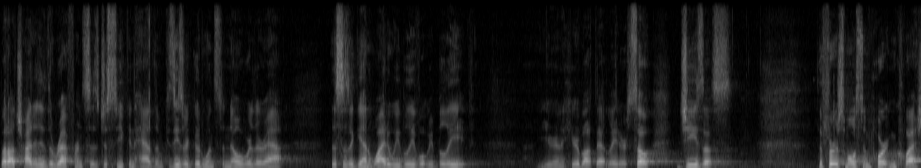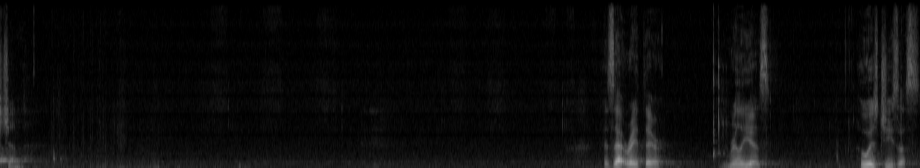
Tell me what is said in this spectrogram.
but I'll try to do the references just so you can have them, because these are good ones to know where they're at. This is, again, why do we believe what we believe? You're going to hear about that later. So, Jesus, the first most important question is that right there really is. Who is Jesus?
